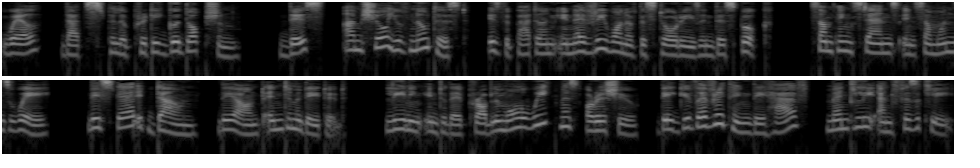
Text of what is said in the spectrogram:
Well, that's still a pretty good option. This, I'm sure you've noticed, is the pattern in every one of the stories in this book. Something stands in someone's way. They stare it down, they aren't intimidated. Leaning into their problem or weakness or issue, they give everything they have, mentally and physically,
